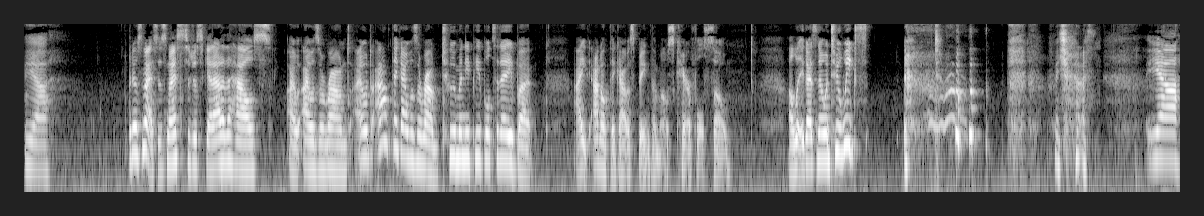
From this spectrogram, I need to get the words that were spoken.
Yeah. But it was nice. It was nice to just get out of the house. I, I was around. I would. I don't think I was around too many people today, but I. I don't think I was being the most careful. So I'll let you guys know in two weeks. yeah.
